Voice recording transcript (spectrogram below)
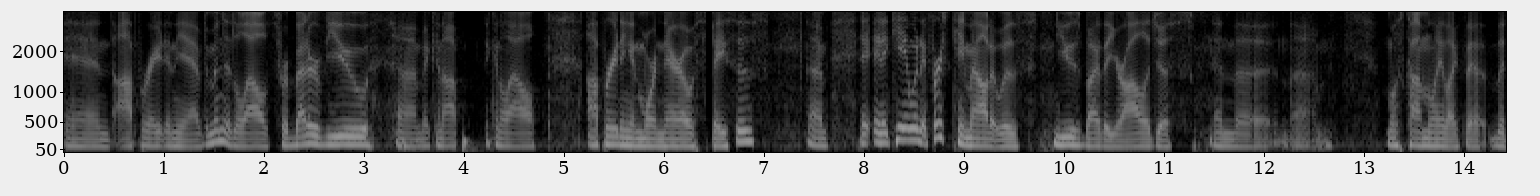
and operate in the abdomen. It allows for better view. Um, it can op- it can allow operating in more narrow spaces. Um, and and it came when it first came out. It was used by the urologists and the um, most commonly like the, the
